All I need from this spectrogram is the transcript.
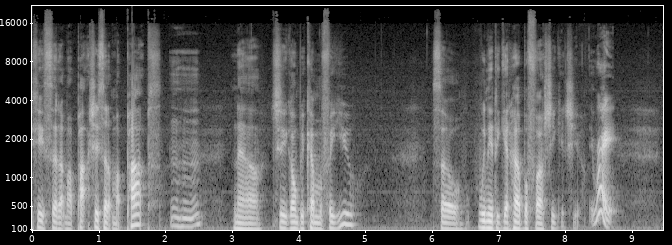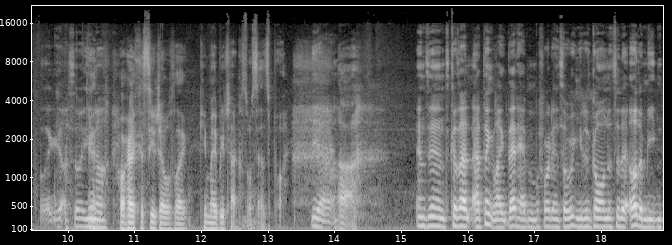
she set up my pop. She set up my pops. mm-hmm. Now she gonna be coming for you. So we need to get her before she gets you. Right. So you And know, Jorge Castillo was like, "You may be talking some sense, boy." yeah. Uh, And then, because I, I think like that happened before then, so we can just go on into the other meeting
